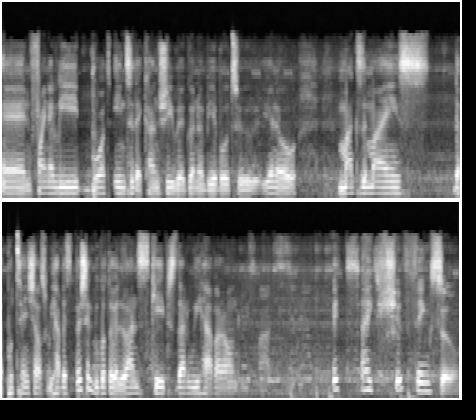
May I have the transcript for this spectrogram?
and finally brought into the country, we're going to be able to, you know, maximize the potentials we have, especially because of the landscapes that we have around these parts? It's, I should think so.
